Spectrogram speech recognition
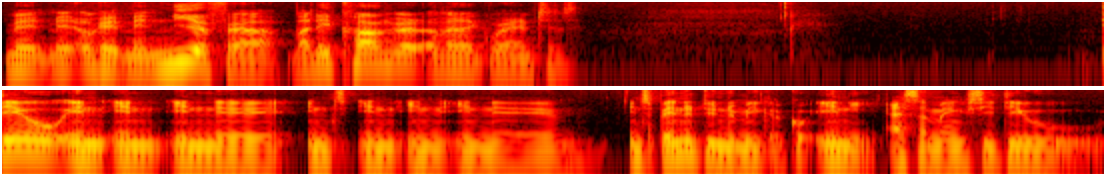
Men, men okay, men 49, var det conquered og var det granted? Det er jo en, en, en, øh, en, en, en, en, øh, en spændende dynamik at gå ind i. Altså man kan sige, det er jo,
